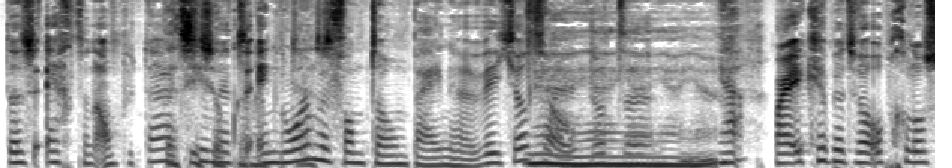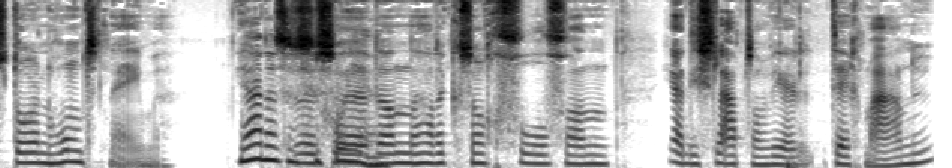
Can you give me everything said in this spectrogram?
Dat is echt een amputatie Dat is ook met een enorme amputatie. fantoompijnen. Weet je wel ja, zo? ja, dat, ja, eh, ja, ja. Ja. Maar ik heb het wel opgelost door een hond te nemen. Ja, dat is Dus een goeie. eh, dan had ik zo'n gevoel van... Ja, die slaapt dan weer tegen me aan nu.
